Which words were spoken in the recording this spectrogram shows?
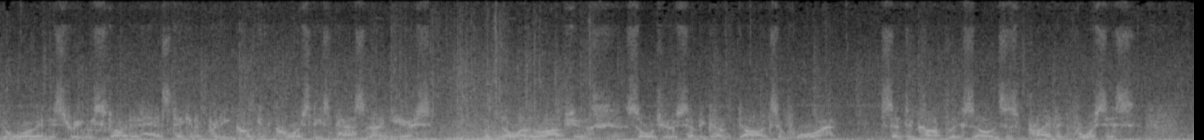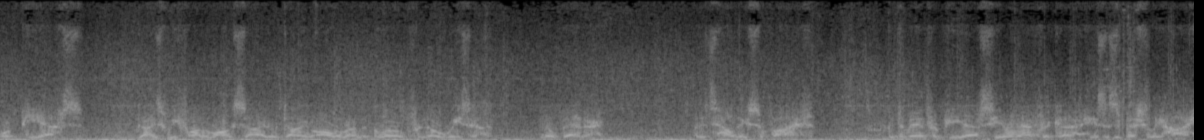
The war industry we started has taken a pretty crooked course these past nine years. With no other options, soldiers have become dogs of war, sent to conflict zones as private forces, or PFs. Guys we fought alongside are dying all around the globe for no reason. No banner. But it's how they survive. The demand for PFs here in Africa is especially high.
